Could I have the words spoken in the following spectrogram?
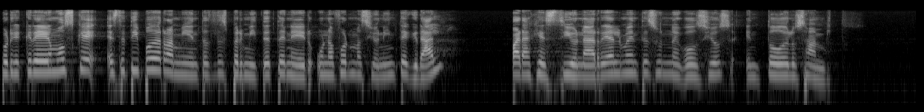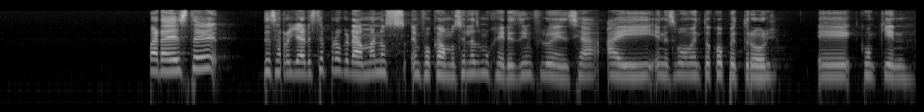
Porque creemos que este tipo de herramientas les permite tener una formación integral para gestionar realmente sus negocios en todos los ámbitos. Para este desarrollar este programa nos enfocamos en las mujeres de influencia, ahí en ese momento Copetrol, eh, con quien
